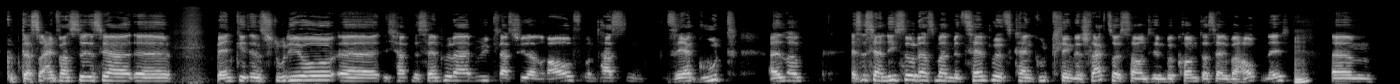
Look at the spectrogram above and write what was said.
Gut, das Einfachste ist ja, äh, Band geht ins Studio, äh, ich habe eine Sample Library, klatsch die da drauf und hast ein sehr gut, also man, es ist ja nicht so, dass man mit Samples keinen gut klingenden Schlagzeugsound hinbekommt, das ja überhaupt nicht. Mhm. Ähm,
